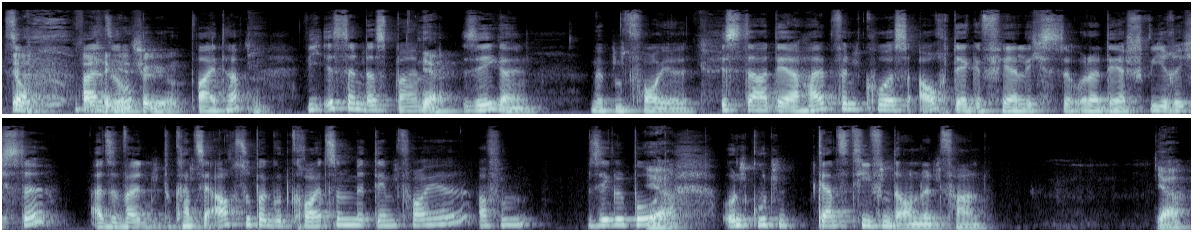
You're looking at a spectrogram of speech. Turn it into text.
So, Ja, also weiter. Wie ist denn das beim Ja. Segeln mit dem Foil? Ist da der Halbwindkurs auch der gefährlichste oder der schwierigste? Also, weil du kannst ja auch super gut kreuzen mit dem Foil auf dem Segelboot Ja. und guten, ganz tiefen Downwind fahren. Ja,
